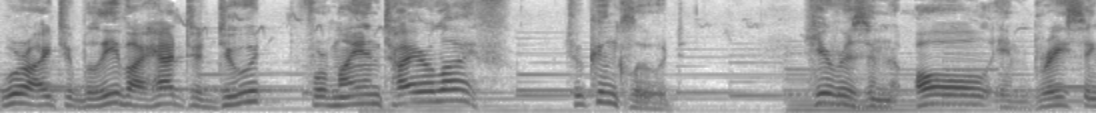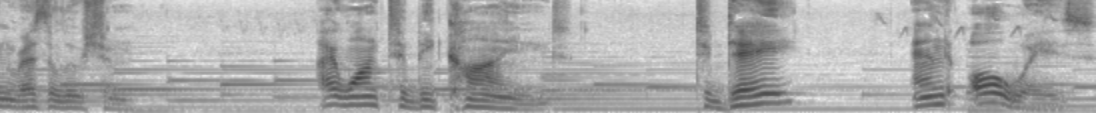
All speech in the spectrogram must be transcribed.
were I to believe I had to do it for my entire life. To conclude, here is an all embracing resolution. I want to be kind today and always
